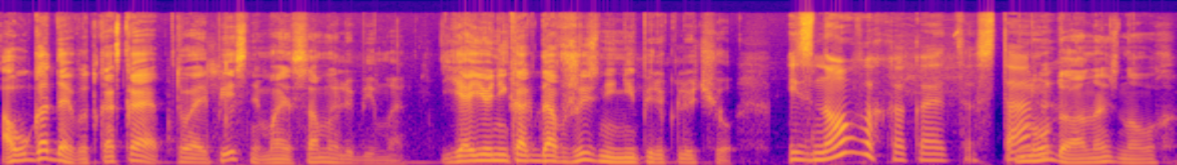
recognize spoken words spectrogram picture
А угадай, вот какая твоя песня моя самая любимая? Я ее никогда в жизни не переключу. Из новых какая-то, старая? Ну да, она из новых.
